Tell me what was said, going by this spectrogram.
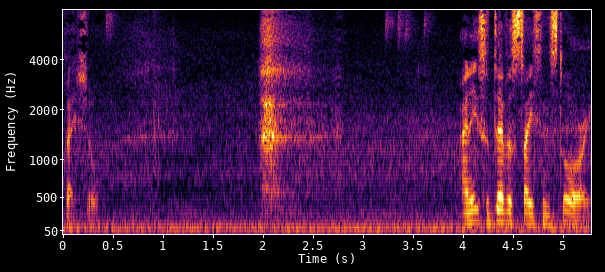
special. and it's a devastating story.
